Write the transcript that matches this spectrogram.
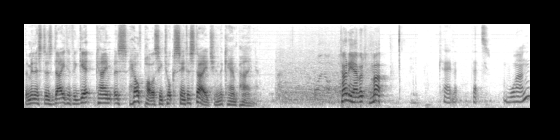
the Minister's day to forget came as health policy took centre stage in the campaign. Tony Abbott. Okay, that, that's one.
